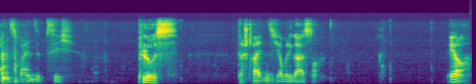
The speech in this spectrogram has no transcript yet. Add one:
ab 72 plus. Da streiten sich aber die Geister. Ja.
